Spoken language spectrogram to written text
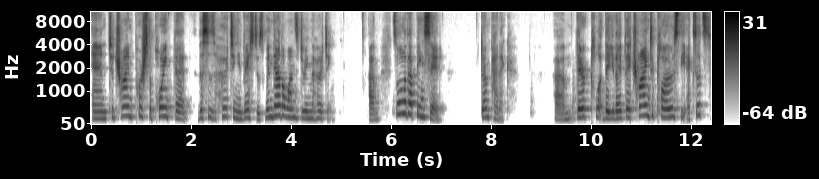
and to try and push the point that this is hurting investors when they're the ones doing the hurting. Um, so, all of that being said, don't panic. Um, they're, cl- they, they, they're trying to close the exits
